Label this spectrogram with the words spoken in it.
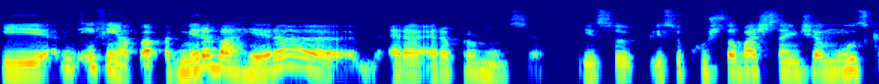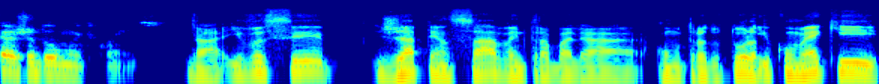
E, enfim, a, a, primeira barreira era, era a pronúncia. Isso, isso custou bastante, a música ajudou muito com isso. Ah, e você já pensava em trabalhar como tradutora? E como é que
